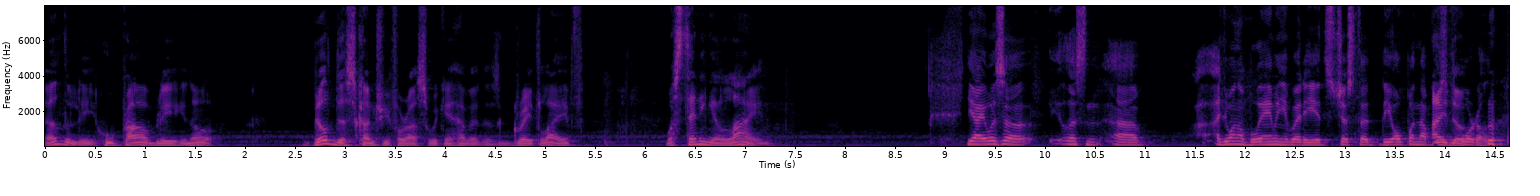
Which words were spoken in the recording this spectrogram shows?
elderly, who probably you know built this country for us so we can have a, this great life, was standing in line. Yeah, it was a listen. Uh, I don't want to blame anybody. It's just that they opened up this I do. portal.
